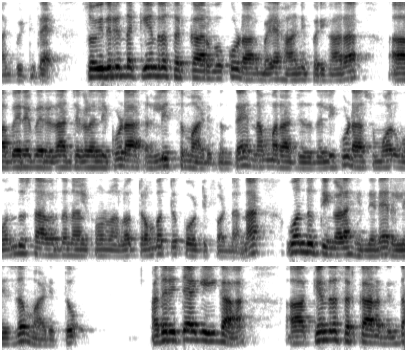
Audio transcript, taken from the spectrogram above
ಆಗ್ಬಿಟ್ಟಿದೆ. ಸೊ ಇದರಿಂದ ಕೇಂದ್ರ ಸರ್ಕಾರವು ಕೂಡ ಬೆಳೆ ಹಾನಿ ಪರಿಹಾರ ಬೇರೆ ಬೇರೆ ರಾಜ್ಯಗಳಲ್ಲಿ ಕೂಡ ರಿಲೀಸ್ ಮಾಡಿದಂತೆ ನಮ್ಮ ರಾಜ್ಯದಲ್ಲಿ ಕೂಡ ಸುಮಾರು ಒಂದು ಸಾವಿರದ ನಾಲ್ಕುನೂರ ನಲವತ್ತೊಂಬತ್ತು ಕೋಟಿ ಫಂಡ್ ಅನ್ನ ಒಂದು ತಿಂಗಳ ಹಿಂದೆನೆ ರಿಲೀಸ್ ಮಾಡಿತ್ತು. ಅದೇ ರೀತಿಯಾಗಿ ಈಗ ಕೇಂದ್ರ ಸರ್ಕಾರದಿಂದ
